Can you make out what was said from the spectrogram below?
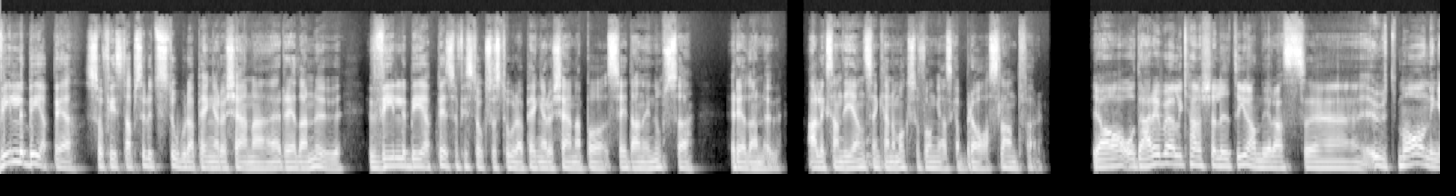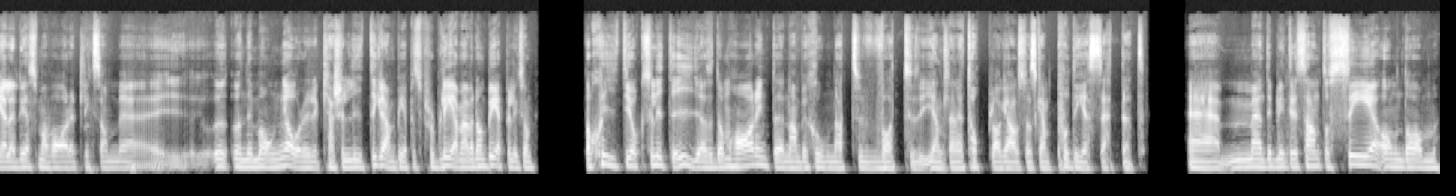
vill BP så finns det absolut stora pengar att tjäna redan nu. Vill BP så finns det också stora pengar att tjäna på Zeidan Inossa redan nu. Alexander Jensen kan de också få en ganska bra slant för. Ja, och där är väl kanske lite grann deras eh, utmaning eller det som har varit liksom, eh, under många år. Kanske lite grann BPs problem. Även om BP liksom, de skiter ju också lite i. Alltså, de har inte en ambition att vara ett, egentligen ett topplag i allsvenskan på det sättet. Eh, men det blir intressant att se om de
